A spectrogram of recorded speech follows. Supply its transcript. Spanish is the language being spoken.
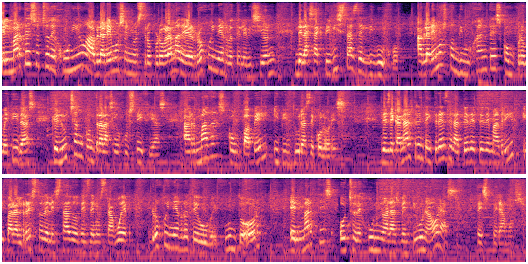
El martes 8 de junio hablaremos en nuestro programa de Rojo y Negro Televisión de las activistas del dibujo. Hablaremos con dibujantes comprometidas que luchan contra las injusticias, armadas con papel y pinturas de colores. Desde Canal 33 de la TDT de Madrid y para el resto del Estado desde nuestra web rojoynegrotv.org, el martes 8 de junio a las 21 horas te esperamos.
